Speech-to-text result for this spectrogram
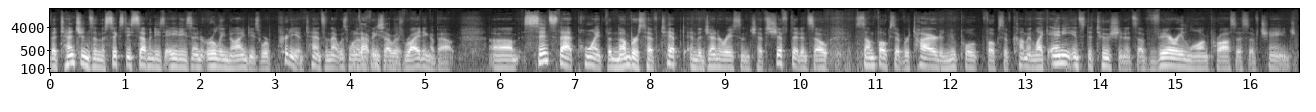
the tensions in the 60s, 70s, 80s, and early 90s were pretty intense, and that was one of the things I was writing about. Um, since that point, the numbers have tipped and the generations have shifted, and so some folks have retired and new po- folks have come in. Like any institution, it's a very long process of change.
